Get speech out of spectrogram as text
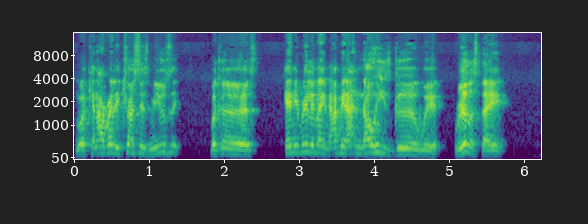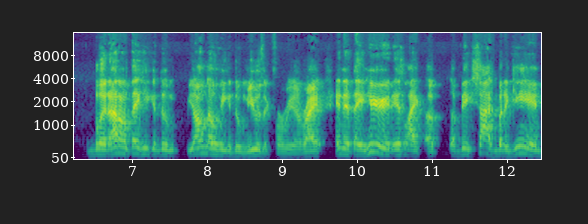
well, can I really trust his music? Because can he really make? I mean, I know he's good with real estate, but I don't think he can do. Don't know he can do music for real, right? And if they hear it, it's like a, a big shock. But again,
